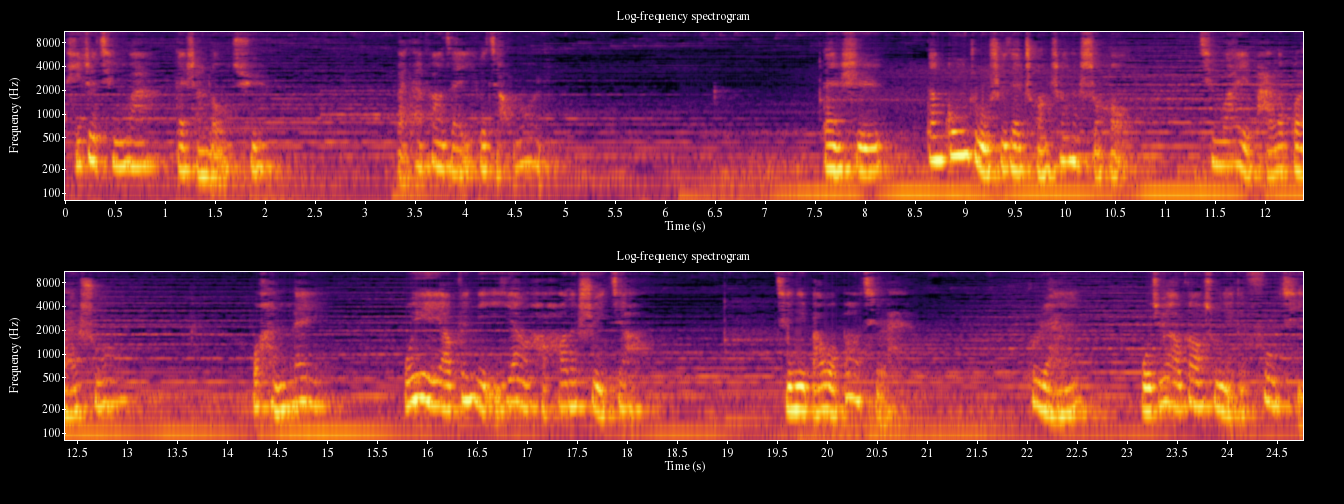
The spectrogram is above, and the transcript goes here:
提着青蛙带上楼去，把它放在一个角落里。但是，当公主睡在床上的时候，青蛙也爬了过来，说：“我很累，我也要跟你一样好好的睡觉。”请你把我抱起来，不然我就要告诉你的父亲。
